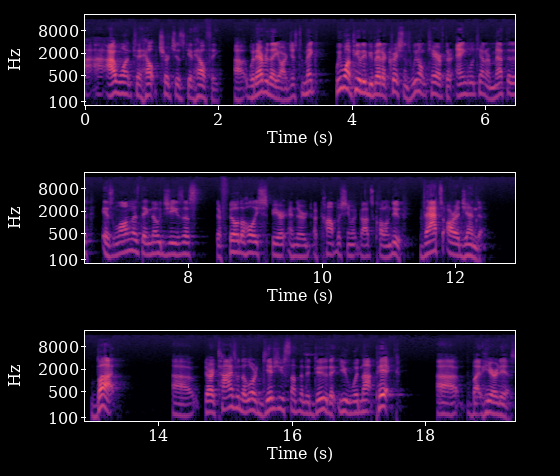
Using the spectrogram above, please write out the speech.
I, I want to help churches get healthy, uh, whatever they are, just to make. We want people to be better Christians. We don't care if they're Anglican or Methodist, as long as they know Jesus, they're filled with the Holy Spirit, and they're accomplishing what God's called them to do. That's our agenda. But uh, there are times when the Lord gives you something to do that you would not pick, uh, but here it is.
